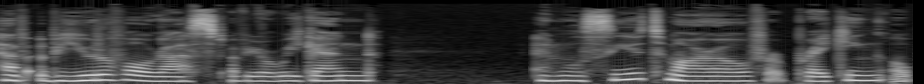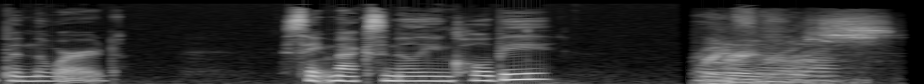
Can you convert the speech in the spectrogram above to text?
Have a beautiful rest of your weekend, and we'll see you tomorrow for Breaking Open the Word. St. Maximilian Kolbe, pray for us.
